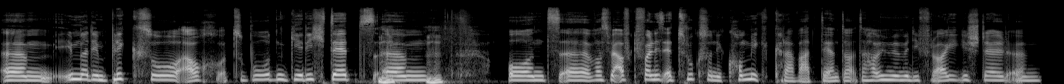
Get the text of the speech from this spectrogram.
Ähm, immer den Blick so auch zu Boden gerichtet. Mhm. Ähm, mhm. Und äh, was mir aufgefallen ist, er trug so eine Comic-Krawatte. Und da, da habe ich mir immer die Frage gestellt, ähm,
